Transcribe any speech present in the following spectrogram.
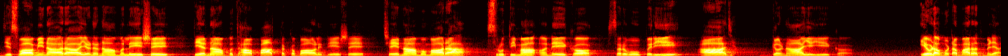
જે સ્વામિનારાયણ નામ લેશે, તેના બધા પાતક બાળ દેશે. છે નામ મારા શ્રુતિમાં અનેક. સર્વોપરી આજ ગણાય એક. એવડા મોટા મહારાજ મળ્યા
